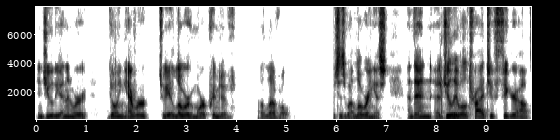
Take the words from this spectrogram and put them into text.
in Julia, and then we're going ever to a lower, more primitive uh, level, which is what lowering is. And then uh, Julia will try to figure out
